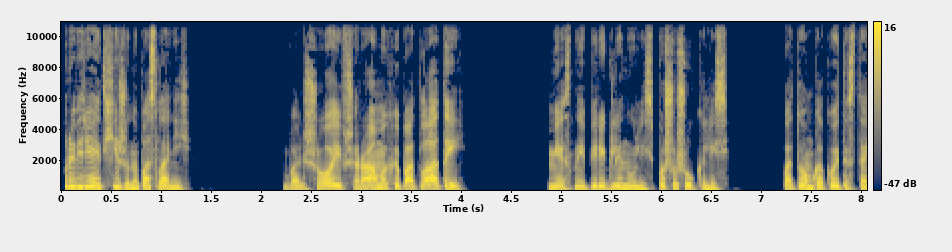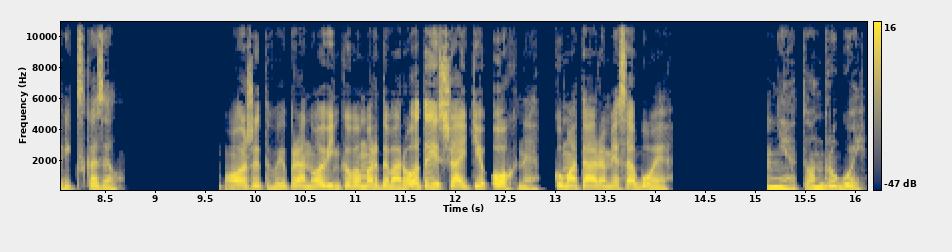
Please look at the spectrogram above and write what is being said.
проверяет хижину посланий. «Большой, в шрамах и потлатый?» Местные переглянулись, пошушукались. Потом какой-то старик сказал. «Может, вы про новенького мордоворота из шайки Охне, Куматара Мясобоя?» «Нет, он другой»,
